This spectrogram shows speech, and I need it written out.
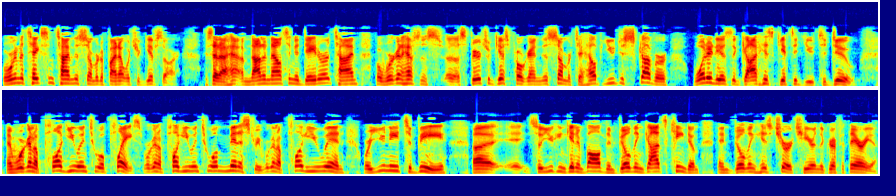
but we're going to take some time this summer to find out what your gifts are. I said I am not announcing a date or a time, but we're going to have some uh, spiritual gifts program this summer to help you discover what it is that God has gifted you to do. And we're going to plug you into a place. We're going to plug you into a ministry. We're going to plug you in where you need to be uh, so you can get involved in building God's kingdom and building His church here in the Griffith area.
